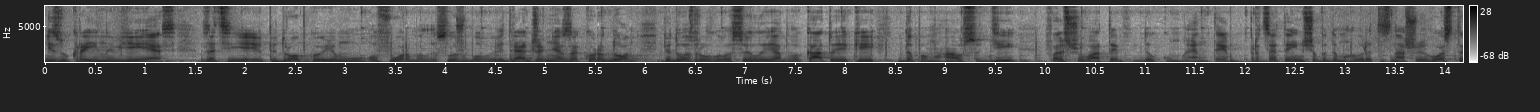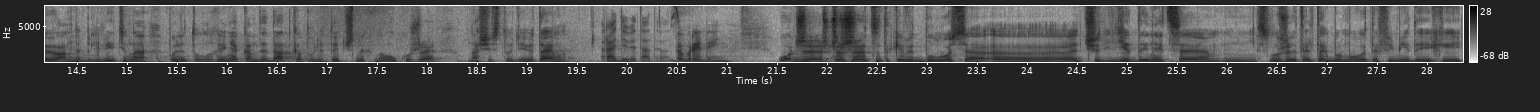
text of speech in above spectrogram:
із України в ЄС. За цією підробкою йому оформили службове відрядження за кордон. Підозру оголосили і адвокату, який допомагав судді фальшувати документи. Про це та інше будемо говорити з нашою гостею Анна Білівітіна, політологиня, кандидатка політичних наук. Уже в нашій студії. Вітаємо. Раді вітати вас. Добрий день. Отже, що ж це таке відбулося? Е, Чи єдиний це служитель, так би мовити, Феміди, який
